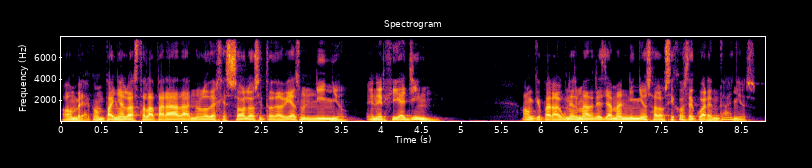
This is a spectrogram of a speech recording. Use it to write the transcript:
hombre, acompáñalo hasta la parada, no lo dejes solo si todavía es un niño. Energía yin. Aunque para algunas madres llaman niños a los hijos de 40 años.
